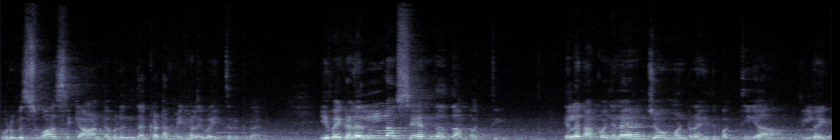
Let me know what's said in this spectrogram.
ஒரு விசுவாசிக்கு ஆண்டவர் இந்த கடமைகளை வைத்திருக்கிறார். இவைகள் எல்லாம் சேர்ந்தது தான் பக்தி. இல்லை நான் கொஞ்ச நேரம் ஜெபம் பண்ணுறேன் இது பக்தியா? இல்லை.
